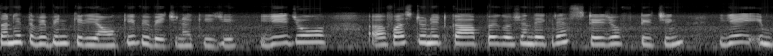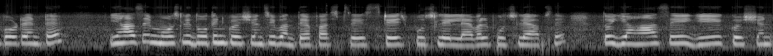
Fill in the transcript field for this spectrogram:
सन्निहित विभिन्न क्रियाओं की विवेचना कीजिए। ये जो फ़र्स्ट यूनिट का आप क्वेश्चन देख रहे हैं स्टेज ऑफ़ टीचिंग ये इम्पोर्टेंट है। यहाँ से मोस्टली दो तीन क्वेश्चन ही बनते हैं। फ़र्स्ट से स्टेज पूछ ले लेवल पूछ ले आपसे। तो यहाँ से ये क्वेश्चन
